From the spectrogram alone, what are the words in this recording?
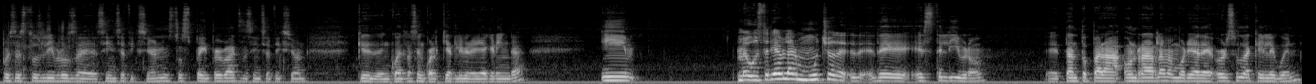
pues estos libros de ciencia ficción, estos paperbacks de ciencia ficción que encuentras en cualquier librería gringa. Y me gustaría hablar mucho de, este libro, eh, tanto para honrar la memoria de Ursula K. Le Guin,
